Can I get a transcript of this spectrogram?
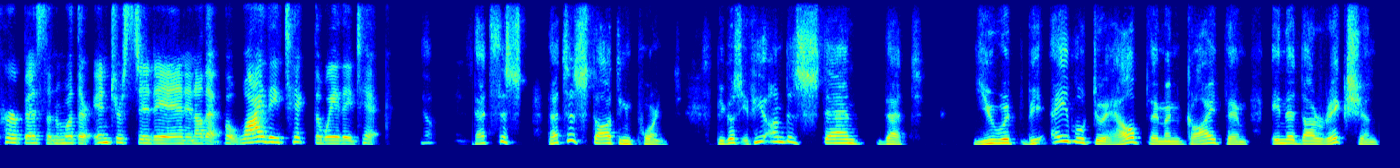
purpose and what they're interested in and all that, but why they tick the way they tick. Yeah, that's this. That's a starting point, because if you understand that, you would be able to help them and guide them in the direction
